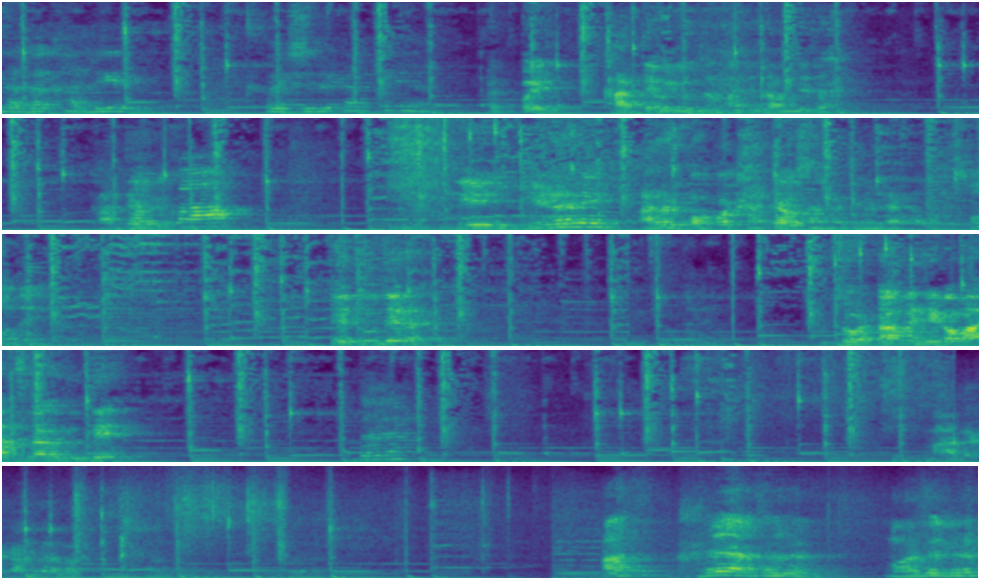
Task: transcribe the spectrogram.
जागा खाली आहे. पैसे दे टाकते ना पहिले खात्यावर येऊ माझ्या जाऊन दे जा. खात्यावर येऊ. पप्पा. हे घेणार आहे. अरे पप्पा खात्यावर सांगा तिला टाकायला हो दे. ए तू दे रे. छोटं नाही. छोटा म्हणजे का वाचला का तू? दे. धरा माझं काम झालं आज खऱ्या अर्थानं माझं घर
